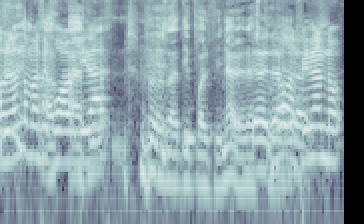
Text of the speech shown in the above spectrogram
Hablando más de Al- al jugabilidad... no, o sea, tipo al final, eras No, tú. No, al final no.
